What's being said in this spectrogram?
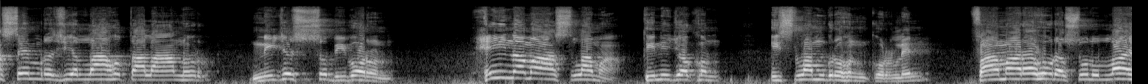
আসেম রাজিয়াল্লাহ তালানহর নিজস্ব বিবরণ হেইনামা আসলামা, তিনি যখন ইসলাম গ্রহণ করলেন, ফামারাহু রসুল্লাহ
